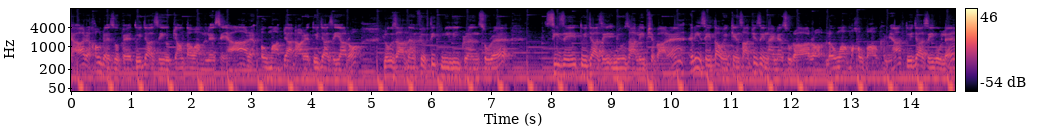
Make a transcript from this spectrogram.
ရာတဲ့ဟုတ်တယ်ဆိုပဲသွေးကြဆေးကိုပြောင်းတောက်ရမလဲဆရာတဲ့ပုံမှန်ပြထားတဲ့သွေးကြဆေးကတော့လိုဇာတန်50 mg ဆိုတဲ့စီစေးသွေးကြဆေးအမျိုးအစားလေးဖြစ်ပါတယ်အဲ့ဒီဆေးတောက်ရင်ကင်ဆာဖြစ်စေနိုင်တယ်ဆိုတာကတော့လုံးဝမဟုတ်ပါဘူးခင်ဗျာသွေးကြဆေးကိုလည်း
